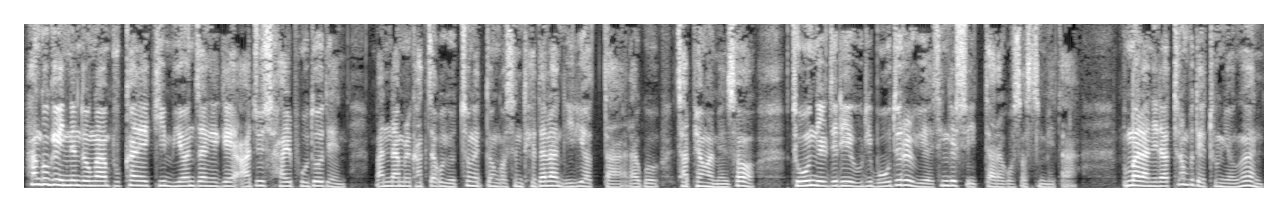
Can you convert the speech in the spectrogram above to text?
한국에 있는 동안 북한의 김 위원장에게 아주 잘 보도된 만남을 갖자고 요청했던 것은 대단한 일이었다라고 자평하면서 좋은 일들이 우리 모두를 위해 생길 수 있다라고 썼습니다. 뿐만 아니라 트럼프 대통령은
